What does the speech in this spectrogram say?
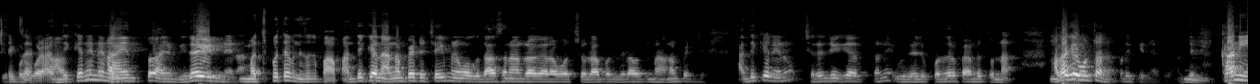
ఇప్పుడు Exactly. కూడా. అందుకనే నేను ఆయనతో ఆయన విధేయుడు నేను. మర్చిపోతే నిజంగా పాప. అందుకని అన్నం పెట్టి చెయ్యి మేము ఒక దాసనారాయణ గారు అవ్వచ్చు లేకపోతే మీరు అవ్వచ్చు మేము అన్నం పెట్టి. అందుకే నేను చిరంజీవి గారితో ఈరోజు కొందరు ఫ్యామిలీతో ఉన్నాను. అలాగే ఉంటాను ఇప్పటికీ నేను అంతే. కానీ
